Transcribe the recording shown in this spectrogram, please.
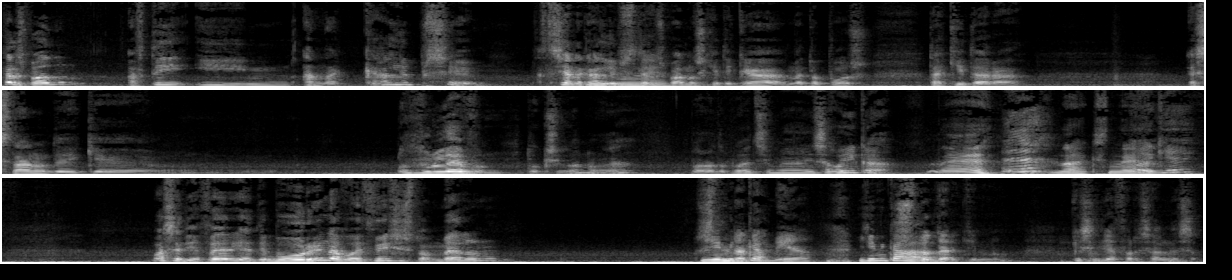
Τέλος πάντων, αυτή η ανακάλυψη. Αυτέ οι ανακαλύψει Ναι. τέλος πάντων σχετικά με το πώς τα κύτταρα αισθάνονται και δουλεύουν το οξυγόνο, ε. Μπορώ να το πω έτσι με εισαγωγικά. Ναι, εντάξει, ναι. Οκ. Μας ενδιαφέρει γιατί μπορεί να βοηθήσει στο μέλλον στην Γενικά- ανεμία, Γενικά στον καρκίνο και σε διάφορες άλλες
